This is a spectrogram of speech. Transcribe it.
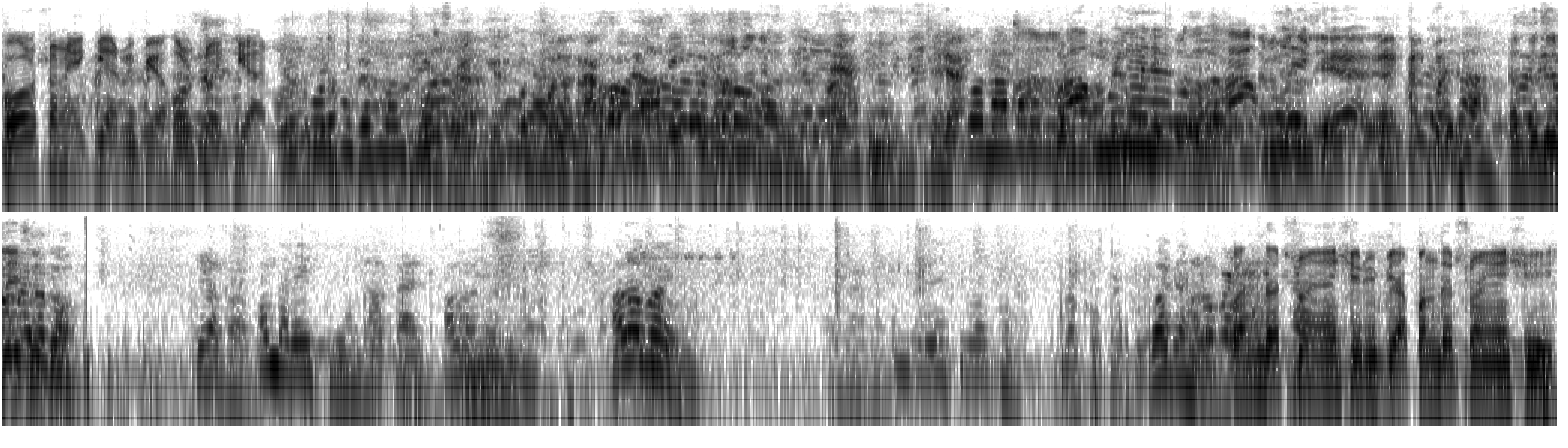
સોળસો ને અગિયાર રૂપિયા સોળસો અગિયાર. પલક રાખો પંદરસો આવું રૂપિયા પંદરસો લોકો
